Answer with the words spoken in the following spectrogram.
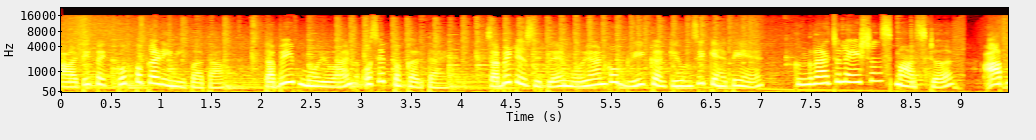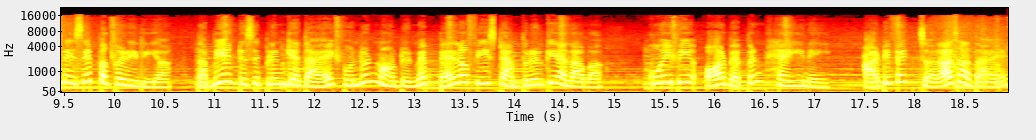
आर्टिफैक्ट को पकड़ ही नहीं पाता। तभी मोयुआन उसे पकड़ता है। सभी डिसिप्लिन मोयुआन को ग्रीट करके उनसे कहते हैं कंग्रेचुलेशन मास्टर आपने इसे पकड़ ही लिया। तभी एक डिसिप्लिन कहता है, कुंडन माउंटेन में पेल ऑफ़ ईस्ट टेम्पर के अलावा कोई भी और वेपन है ही नहीं। आर्टिफैक्ट चला जाता है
